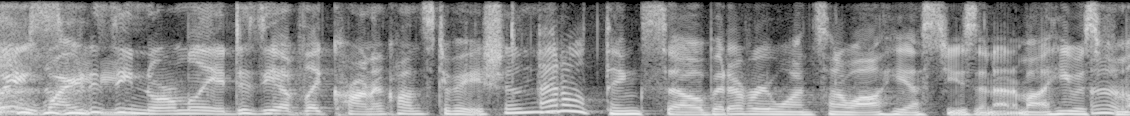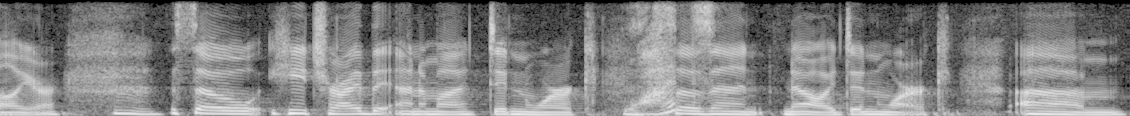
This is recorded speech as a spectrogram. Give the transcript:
Wait, why does he normally? Does he have like chronic constipation? I don't think so, but every once in a while he has to use an enema. He was familiar. So he tried the enema, didn't work. What? So then, no, it didn't work. Um,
